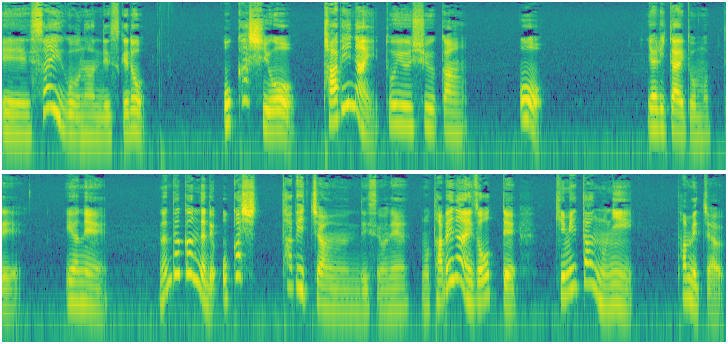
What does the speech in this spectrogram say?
えー、最後なんですけどお菓子を食べないという習慣をやりたいと思って。いやねなんだかんだでお菓子食べちゃうんですよね。もう食べないぞって決めたのに食べちゃう。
